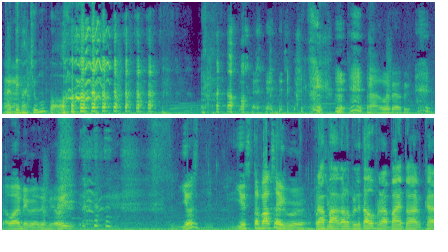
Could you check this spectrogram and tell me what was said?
Ganti Hmm. bajumu po. ngawur aku kawan ya gue tadi oi yo yo terpaksa ya gue berapa kalau boleh tahu berapa itu harga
